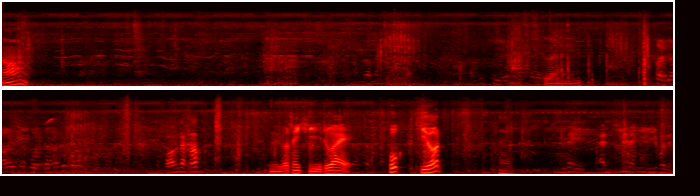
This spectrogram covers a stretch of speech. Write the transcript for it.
น้อง ตัวหนึ่งพร้อมนะครับ มีรถให้ขี่ด้วย ฟุกขี่รถอันขี้ในอีรีบนเลย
